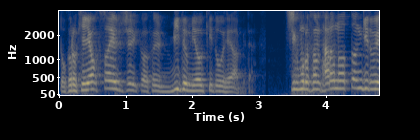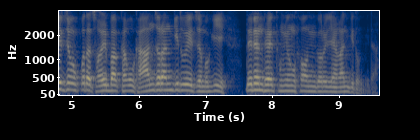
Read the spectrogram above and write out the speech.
또 그렇게 역사해 주실 것을 믿으며 기도해야 합니다. 지금으로서는 다른 어떤 기도의 제목보다 절박하고 간절한 기도의 제목이 내년 대통령 선거를 향한 기도입니다.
